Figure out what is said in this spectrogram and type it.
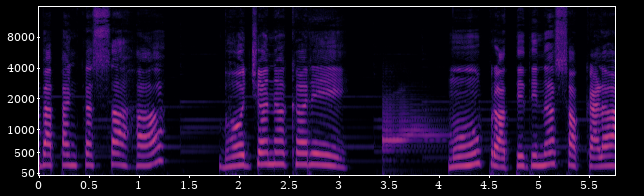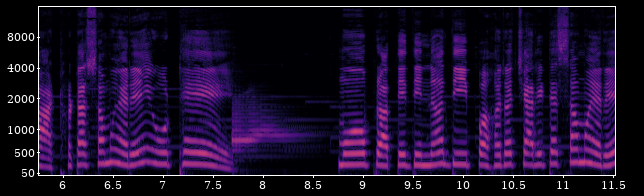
ବାପାଙ୍କ ସହ ଭୋଜନ କରେ ମୁଁ ପ୍ରତିଦିନ ସକାଳ ଆଠଟା ସମୟରେ ଉଠେ ମୁଁ ପ୍ରତିଦିନ ଦ୍ୱିପହର ଚାରିଟା ସମୟରେ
